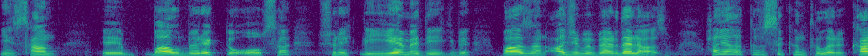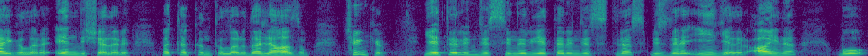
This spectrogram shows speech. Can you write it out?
insan e, bal börek de olsa sürekli yiyemediği gibi bazen acı biber de lazım. Hayatın sıkıntıları, kaygıları, endişeleri ve takıntıları da lazım. Çünkü yeterince sinir, yeterince stres bizlere iyi gelir. Aynı bu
